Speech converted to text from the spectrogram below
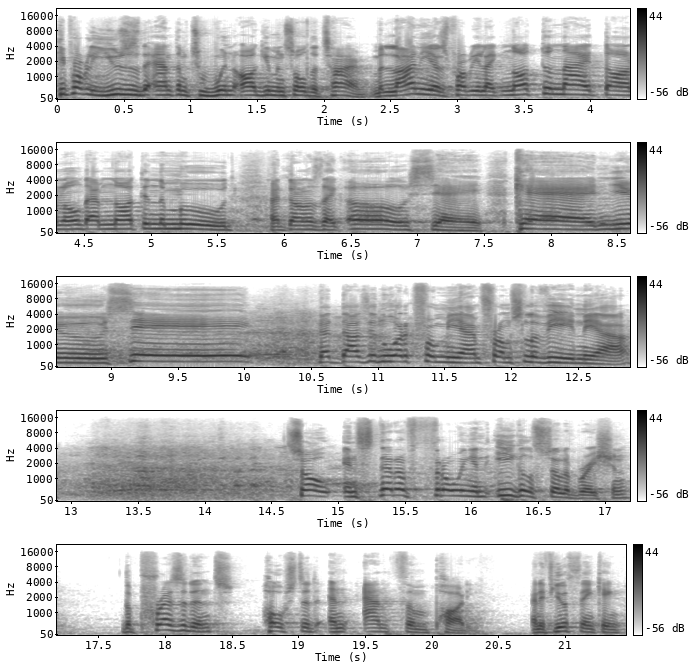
He probably uses the anthem to win arguments all the time. Melania is probably like, not tonight, Donald, I'm not in the mood. And Donald's like, oh, say, can you see? That doesn't work for me, I'm from Slovenia. So instead of throwing an Eagle celebration, the president hosted an anthem party. And if you're thinking,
